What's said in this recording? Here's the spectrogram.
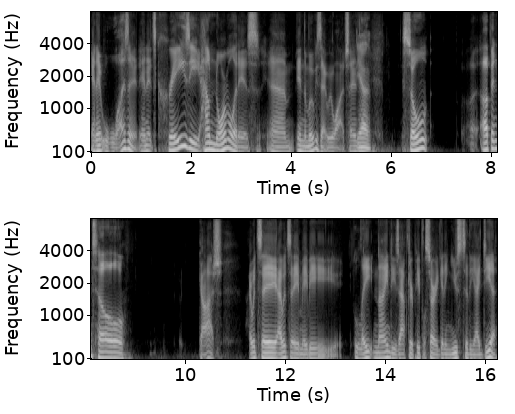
and it wasn't, and it's crazy how normal it is um, in the movies that we watch, and Yeah. so uh, up until gosh i would say i would say maybe late 90s after people started getting used to the idea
